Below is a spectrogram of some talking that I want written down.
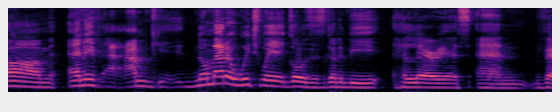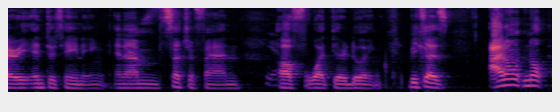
Um, and if I'm no matter which way it goes, it's going to be hilarious and very entertaining. And I'm such a fan Yes. of what they're doing because I don't know.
